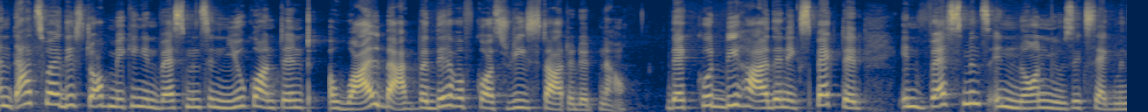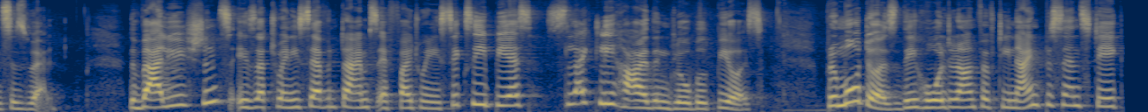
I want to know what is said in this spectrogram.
And that's why they stopped making investments in new content a while back, but they have of course restarted it now. There could be higher than expected investments in non-music segments as well. The valuations is at 27 times FY26 EPS, slightly higher than global peers. Promoters, they hold around 59% stake,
